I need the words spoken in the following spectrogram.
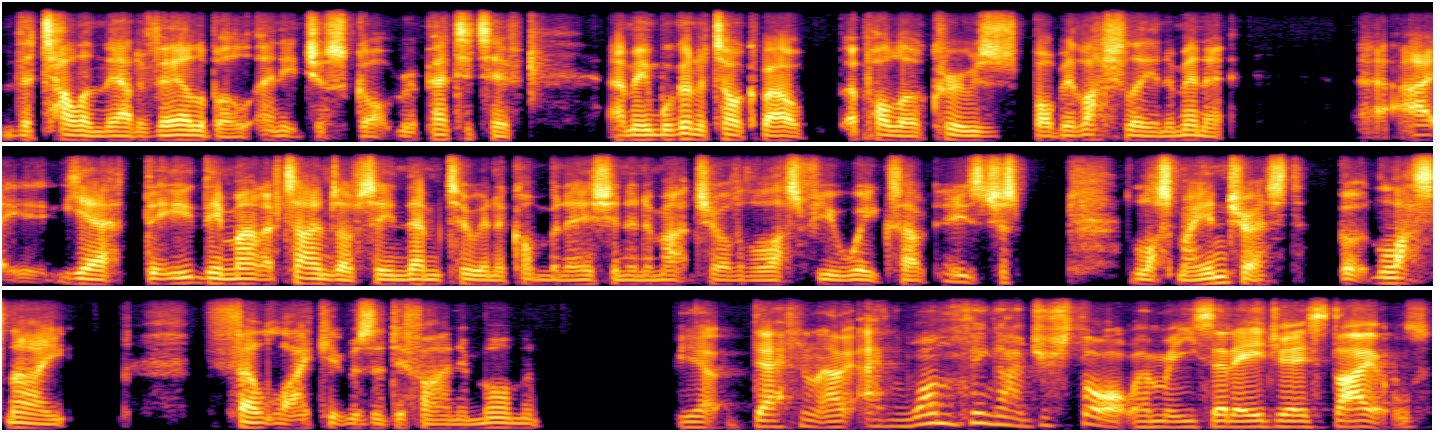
the talent they had available, and it just got repetitive. I mean, we're going to talk about Apollo Crews, Bobby Lashley in a minute. I yeah, the the amount of times I've seen them two in a combination in a match over the last few weeks, I, it's just lost my interest. But last night felt like it was a defining moment. Yeah, definitely. I, I- one thing I just thought when you said AJ Styles,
